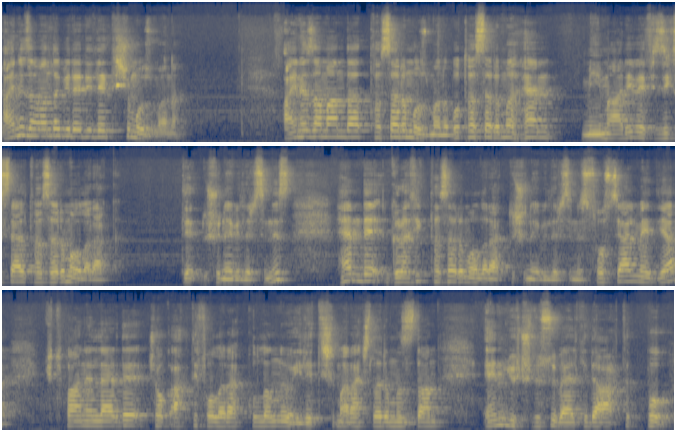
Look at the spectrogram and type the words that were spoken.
aynı zamanda birer iletişim uzmanı. Aynı zamanda tasarım uzmanı. Bu tasarımı hem mimari ve fiziksel tasarım olarak de düşünebilirsiniz. Hem de grafik tasarım olarak düşünebilirsiniz. Sosyal medya kütüphanelerde çok aktif olarak kullanılıyor. İletişim araçlarımızdan en güçlüsü belki de artık bu.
